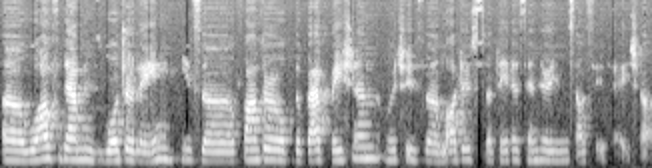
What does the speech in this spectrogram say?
Uh, one of them is Roger Lin. He's a founder of the WebVision, which is the largest data center in Southeast Asia.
